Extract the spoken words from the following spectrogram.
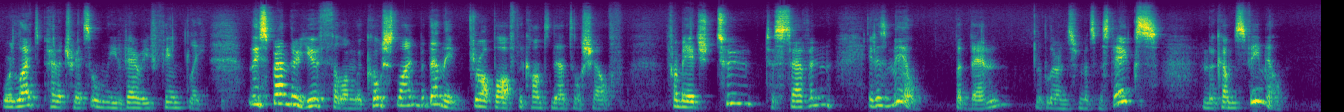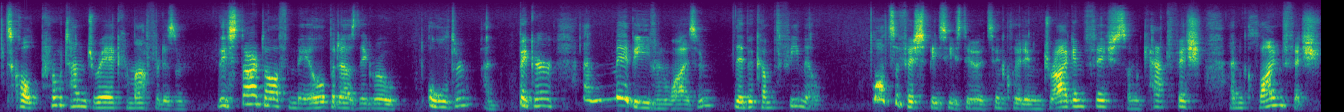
where light penetrates only very faintly. They spend their youth along the coastline, but then they drop off the continental shelf. From age 2 to 7, it is male, but then it learns from its mistakes and becomes female. It's called protandric hermaphrodism. They start off male, but as they grow older and bigger and maybe even wiser, they become female. Lots of fish species do it, including dragonfish, some catfish, and clownfish.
